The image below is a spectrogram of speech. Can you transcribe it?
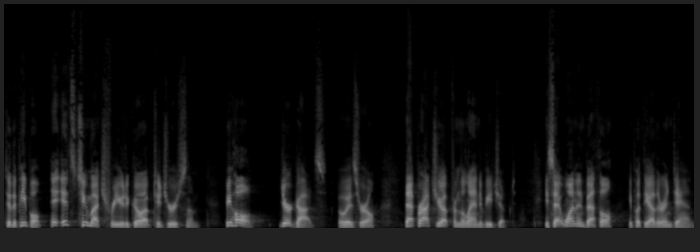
to the people, It's too much for you to go up to Jerusalem. Behold, your gods, O Israel, that brought you up from the land of Egypt. He set one in Bethel, he put the other in Dan.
